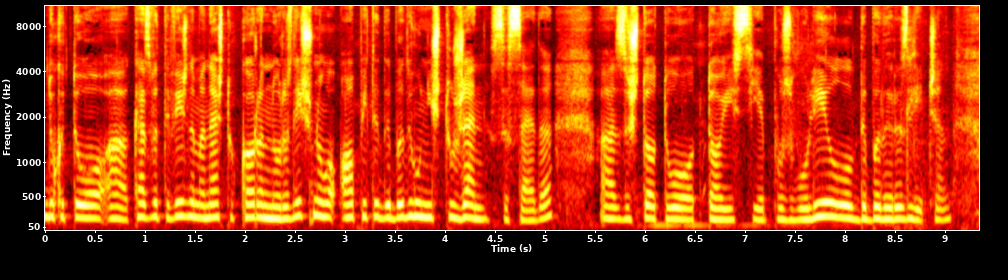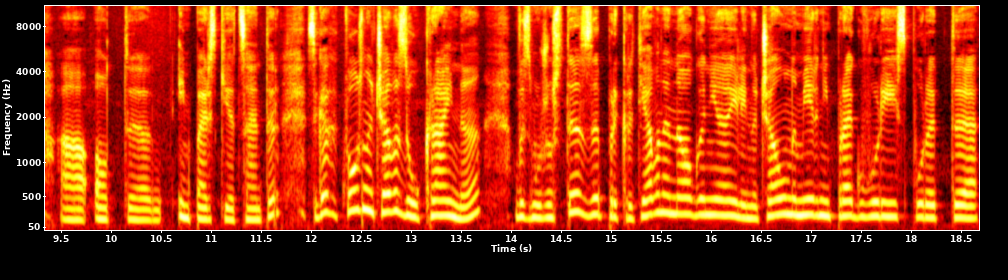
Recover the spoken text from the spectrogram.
Докато а, казвате, виждаме нещо коренно различно, опита да бъде унищожен съседа, а, защото той си е позволил да бъде различен а, от а, имперския център. Сега, какво означава за Украина възможността за прекратяване на огъня или начало на мирни преговори според а,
